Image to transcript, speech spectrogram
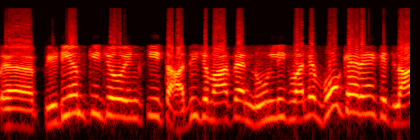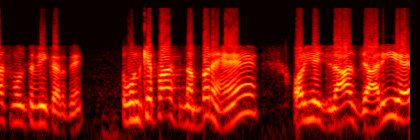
पीडीएम की जो इनकी इतिहादी जमात है, नून लीग वाले, वो कह रहे हैं कि इजलास मुलतवी कर दें। तो उनके पास नंबर हैं और ये इजलास जारी है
